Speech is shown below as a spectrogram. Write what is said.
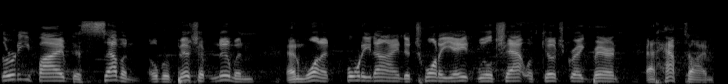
35 to 7 over Bishop Newman and won it 49 to 28. We'll chat with Coach Greg Barrett at halftime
